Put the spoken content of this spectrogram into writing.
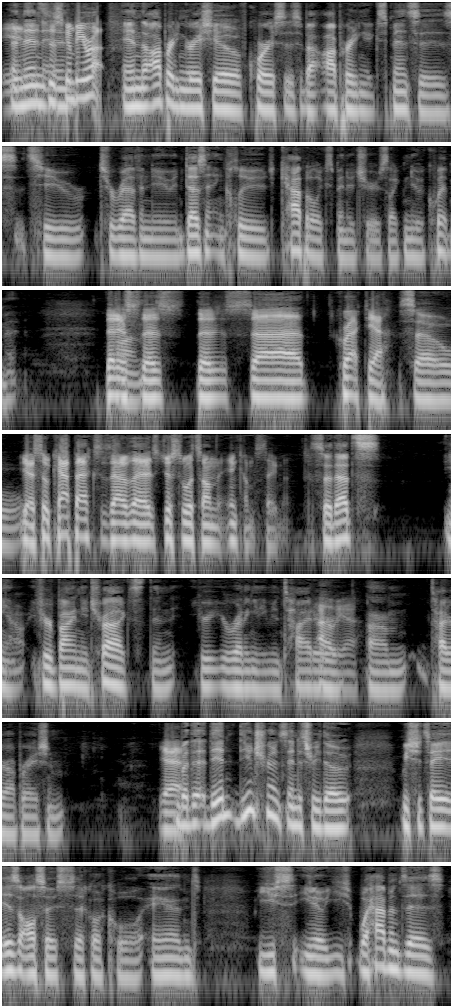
And then- it's just and- going to be rough. And the operating ratio, of course, is about operating expenses to to revenue and doesn't include capital expenditures like new equipment. That is um, that is that is uh, correct. Yeah, So yeah. So capex is out of that. It's just what's on the income statement. so that's you know if you're buying new trucks, then you're you're running an even tighter Oh, yeah. um, tighter operation. Yeah, But the, the the insurance industry, though, we should say is also cyclical, and you see, you know you, what happens is,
